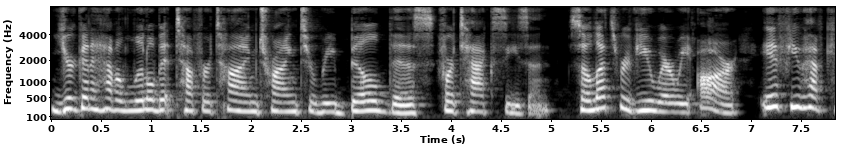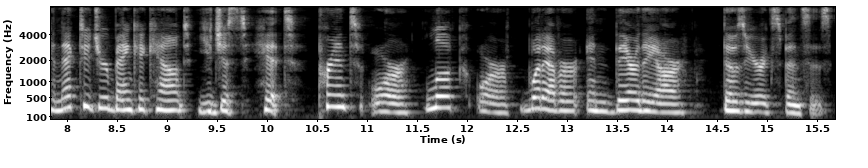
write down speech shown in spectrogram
you're going to have a little bit tougher time trying to rebuild this for tax season. So let's review where we are. If you have connected your bank account, you just hit print or look or whatever, and there they are those are your expenses.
